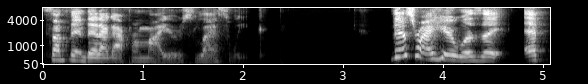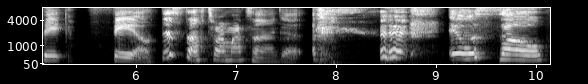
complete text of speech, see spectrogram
Something that I got from Meijer's last week. This right here was an epic fail. This stuff turned my tongue up. it was so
